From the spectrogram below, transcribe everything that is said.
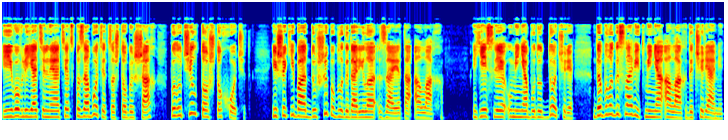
и его влиятельный отец позаботится, чтобы Шах получил то, что хочет. И Шекиба от души поблагодарила за это Аллаха. «Если у меня будут дочери, да благословит меня Аллах дочерями.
